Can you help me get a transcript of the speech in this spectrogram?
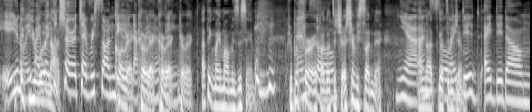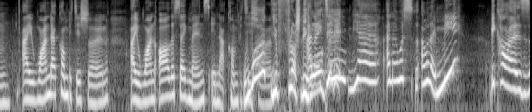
You know, If if, you I went to church every Sunday, and Correct, that correct, kind of correct, thing. correct. I think my mom is the same. she prefer if I go to church every Sunday. Yeah, and and, not go so to the gym. I did. I did. Um, I won that competition. I won all the segments in that competition. What? You flushed the and whole I did thing? it. Yeah, and I was. I was like me, because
